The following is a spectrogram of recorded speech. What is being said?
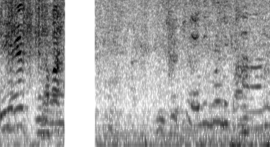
Jadi gue udah kangen.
